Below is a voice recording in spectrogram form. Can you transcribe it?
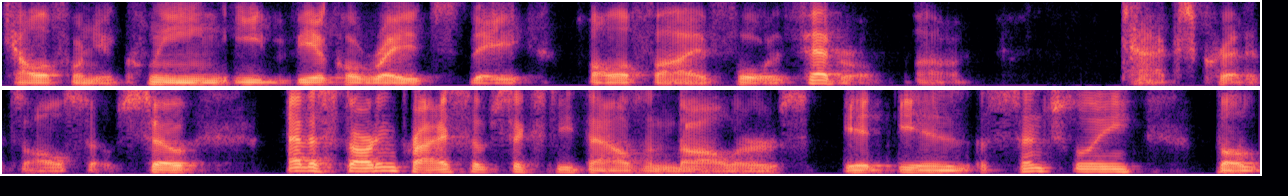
California clean vehicle rates. They qualify for federal uh, tax credits also. So at a starting price of $60,000, it is essentially the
